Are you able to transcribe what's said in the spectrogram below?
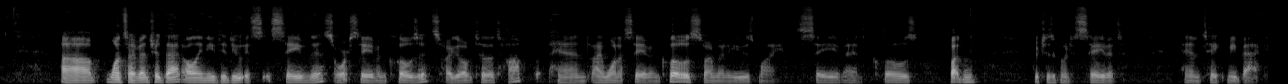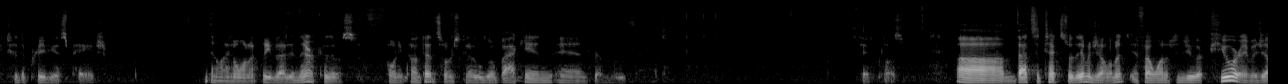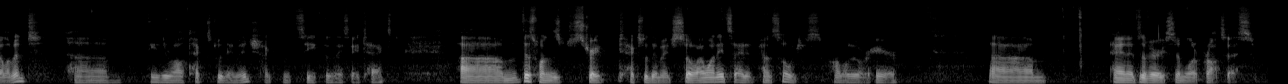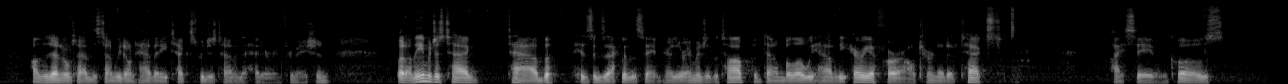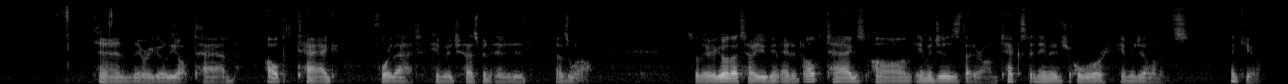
Uh, once I've entered that, all I need to do is save this or save and close it. So I go up to the top and I want to save and close, so I'm going to use my save and close button, which is going to save it and take me back to the previous page. Now I don't want to leave that in there because it was phony content, so I'm just going to go back in and remove that. Save, close. Um, that's a text with image element. If I wanted to do a pure image element, um, these are all text with image. I can see because they say text. Um, this one is straight text with image. So I want its edit pencil, which is all the way over here. Um, and it's a very similar process. On the general tab this time we don't have any text, we just have the header information. But on the images tag tab is exactly the same. Here's our image at the top, but down below we have the area for our alternative text. I save and close. And there we go, the alt tab, alt tag for that image has been edited as well. So there you go. That's how you can edit alt tags on images that are on text and image or image elements. Thank you.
